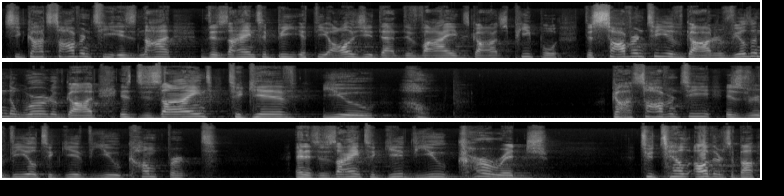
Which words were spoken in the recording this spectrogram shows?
See, God's sovereignty is not designed to be a theology that divides God's people. The sovereignty of God, revealed in the Word of God, is designed to give you hope. God's sovereignty is revealed to give you comfort, and it's designed to give you courage to tell others about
